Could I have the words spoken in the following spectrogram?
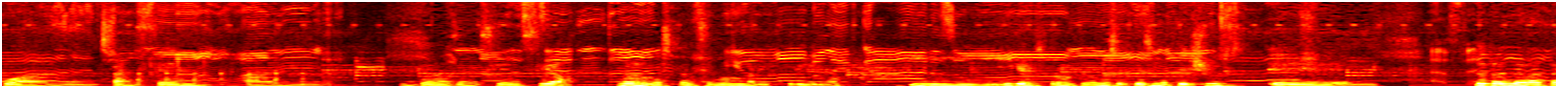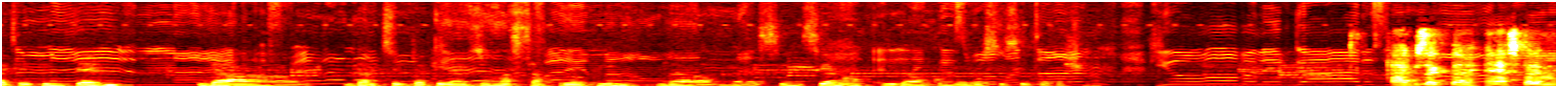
quan pensem en dones en ciència, no només pensem en Marie Curie, no? I, i que ens preguntem a nosaltres mateixos eh, tot el debat aquest intern de, del fet de que els homes s'apropin de, de la ciència no? i de com veu la societat això. Exactament, esperem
